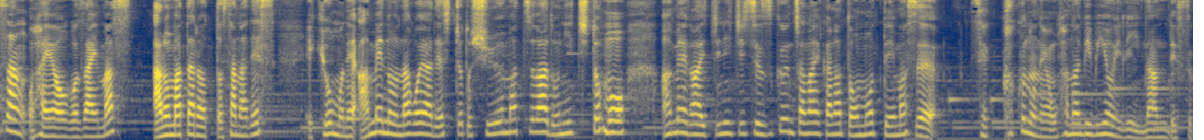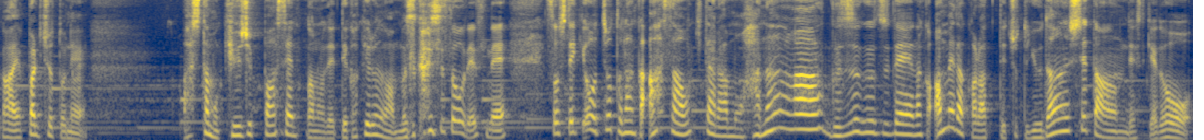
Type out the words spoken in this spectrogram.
さんおはようございます。アロマタロットサナです。え今日もね、雨の名古屋です。ちょっと週末は土日とも雨が一日続くんじゃないかなと思っています。せっかくのね、お花火日和なんですが、やっぱりちょっとね、明日も90%なので出かけるのは難しそうですね。そして今日ちょっとなんか朝起きたらもう鼻がぐずぐずで、なんか雨だからってちょっと油断してたんですけど、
